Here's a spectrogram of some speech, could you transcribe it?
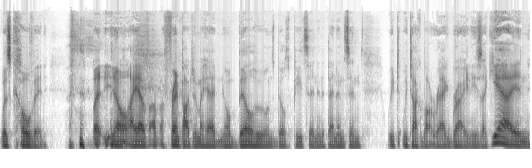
was COVID, but you know I have a friend popped in my head. You know Bill who owns Bill's Pizza in Independence, and we we talk about RAGBRAI, and he's like, yeah, in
